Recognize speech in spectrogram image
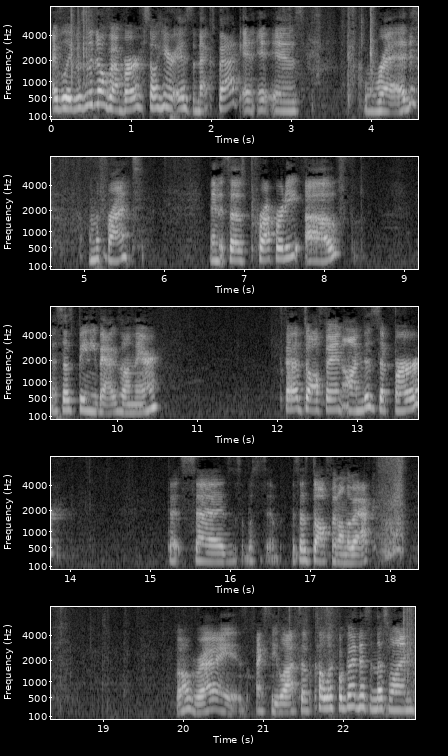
I believe, is in November. So here is the next bag, and it is red on the front. And it says property of, it says beanie bags on there. It's got a dolphin on the zipper that says, what's it say? It says dolphin on the back. All right. I see lots of colorful goodness in this one.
